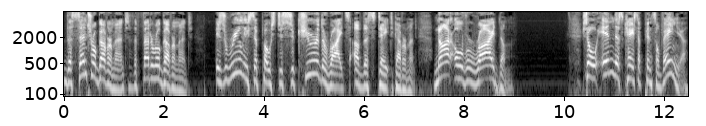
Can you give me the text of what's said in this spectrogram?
the central government, the federal government, is really supposed to secure the rights of the state government, not override them. So in this case of Pennsylvania,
